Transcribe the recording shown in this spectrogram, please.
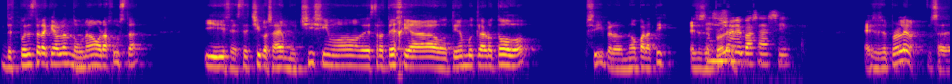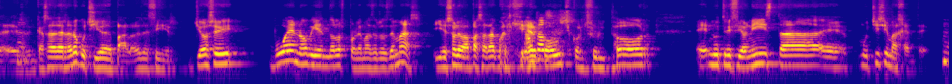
después de estar aquí hablando una hora justa y dice, este chico sabe muchísimo de estrategia o tiene muy claro todo, sí, pero no para ti. Ese es el Eso problema. suele pasar, sí. Ese es el problema. O sea, en casa del herrero, cuchillo de palo. Es decir, yo soy bueno viendo los problemas de los demás. Y eso le va a pasar a cualquier coach, consultor, eh, nutricionista, eh, muchísima gente. Mm.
